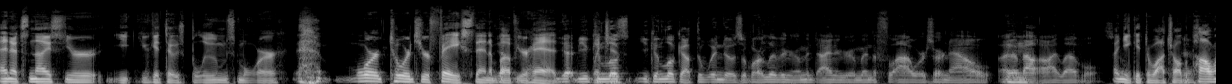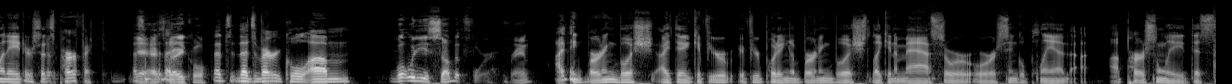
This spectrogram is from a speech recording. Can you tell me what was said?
And it's nice. You're you, you get those blooms more more towards your face than above your head. Yep, you can look. is- you can look out the windows of our living room and dining room, and the flowers are now at about eye level. So and you get to watch all the pollinators. That's perfect. Yeah, that's that- very cool. That's that's very cool. Um, What would you sub it for, Fran? I think burning bush. I think if you're if you're putting a burning bush like in a mass or or a single plant, uh, personally, this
